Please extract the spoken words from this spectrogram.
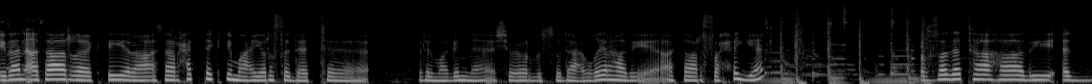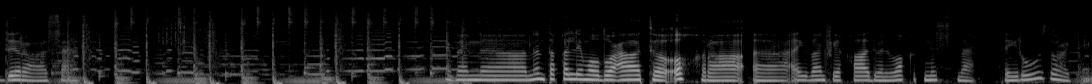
إذا آثار كثيرة آثار حتى اجتماعية رصدت آه، مثل ما قلنا الشعور بالصداع وغير هذه آثار صحية رصدتها هذه الدراسة. إذا ننتقل لموضوعات أخرى آه، أيضا في قادم الوقت. نسمع فيروز وراجعين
